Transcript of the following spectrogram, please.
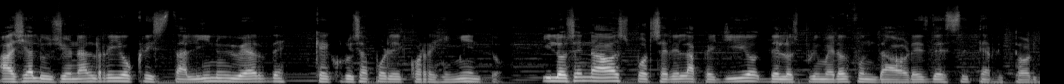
hace alusión al río cristalino y verde que cruza por el corregimiento, y los Senados por ser el apellido de los primeros fundadores de este territorio.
